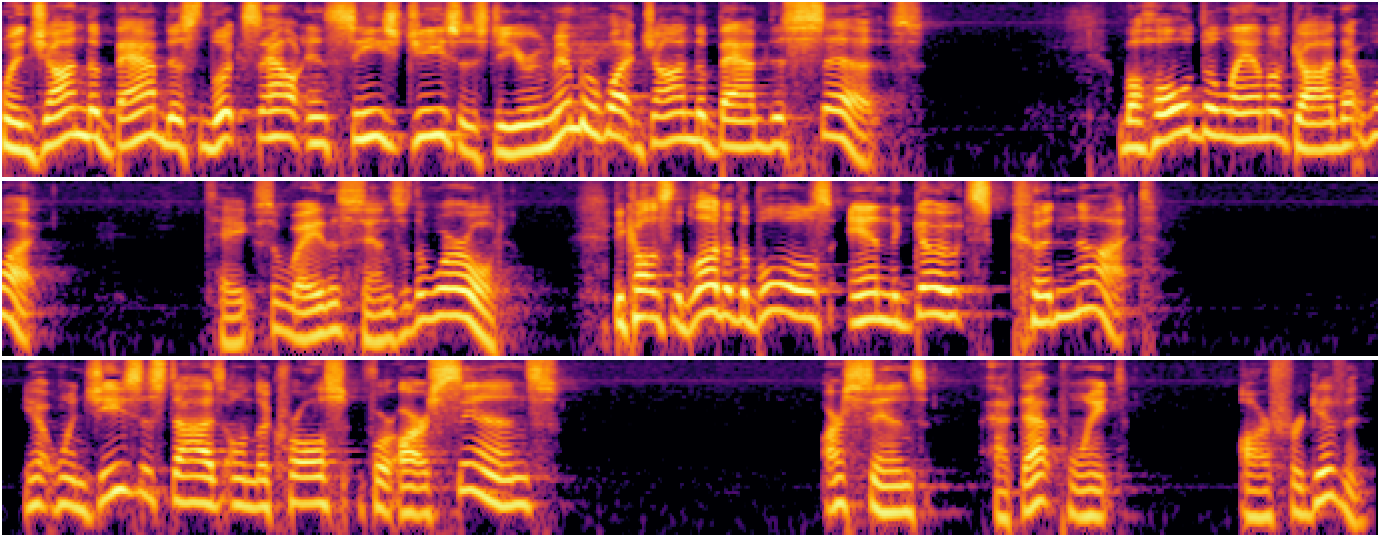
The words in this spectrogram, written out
when John the Baptist looks out and sees Jesus, do you remember what John the Baptist says? Behold the Lamb of God that what? Takes away the sins of the world. Because the blood of the bulls and the goats could not. Yet when Jesus dies on the cross for our sins, our sins at that point are forgiven.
